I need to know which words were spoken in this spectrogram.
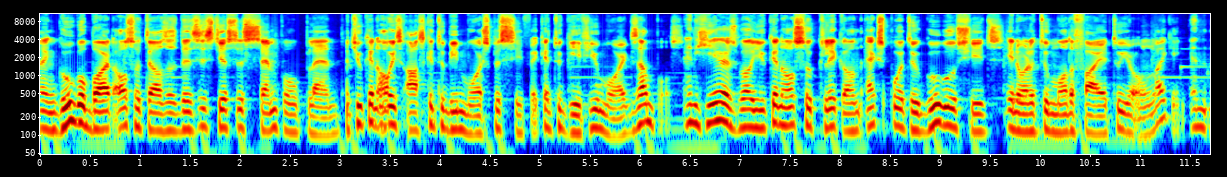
And Google Bard also tells us this is just a sample plan, but you can always ask it to be more specific and to give you more examples. And here as well, you can also click on export to Google Sheets in order to modify it to your own liking. And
